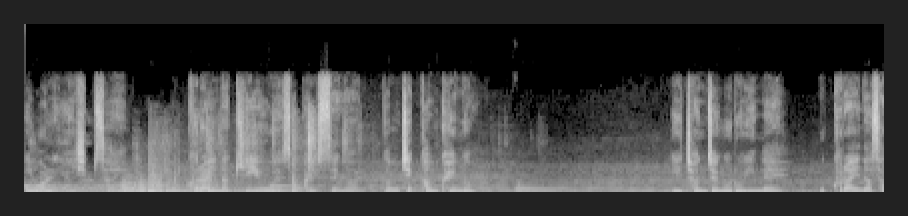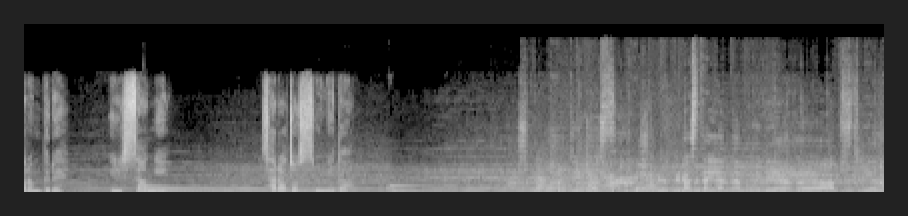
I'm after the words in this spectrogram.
2월 24일 우크라이나 키이우에서 발생한 끔찍한 굉음. 이 전쟁으로 인해 우크라이나 사람들의 일상이 사라졌습니다. Постоянно были э, обстрелы,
